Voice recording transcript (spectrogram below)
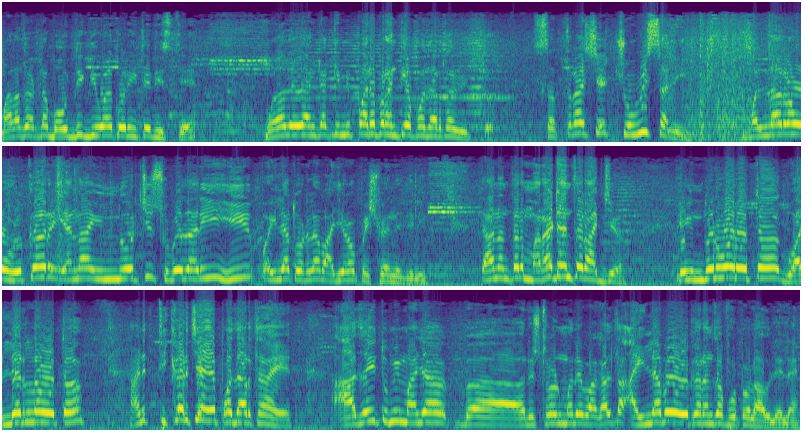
मला असं वाटतं बौद्धिक दिवाळखोरी इथे दिसते. मुळात हे सांगतात की मी परप्रांतीय पदार्थ विकतो. सतराशे चोवीस साली मल्हारराव होळकर यांना इंदोरची सुभेदारी ही पहिल्या तोरल्या बाजीराव पेशव्याने दिली. त्यानंतर मराठ्यांचं राज्य हे इंदोरवर होतं ग्वाल्हेरला होतं आणि तिकडचे हे पदार्थ आहेत आजही तुम्ही माझ्या ब- रेस्टॉरंटमध्ये बघाल तर अहिल्याबाई होळकरांचा फोटो लावलेला आहे.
